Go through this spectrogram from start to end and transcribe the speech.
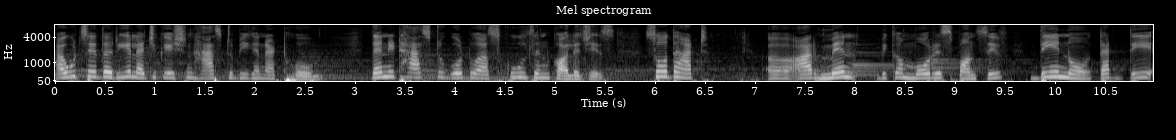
I would say the real education has to begin at home. Then it has to go to our schools and colleges so that uh, our men become more responsive. They know that they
